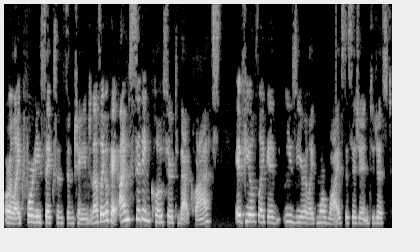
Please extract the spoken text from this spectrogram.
or like 46 and some change. And I was like, okay, I'm sitting closer to that class. It feels like an easier, like more wise decision to just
